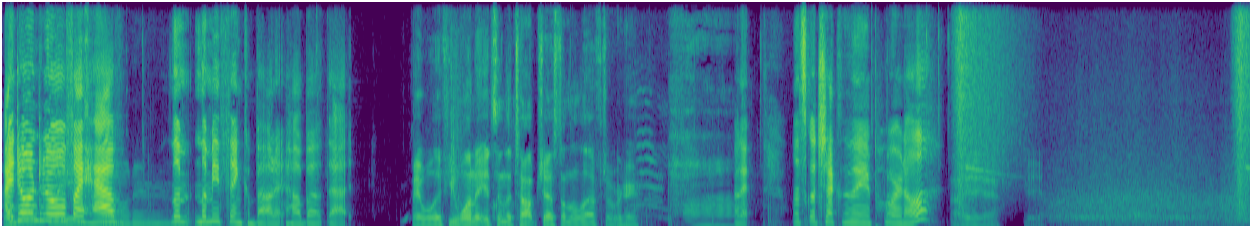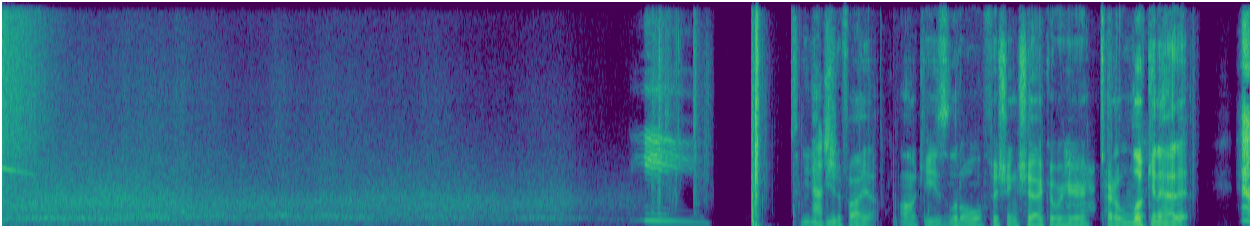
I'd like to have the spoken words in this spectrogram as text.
I don't know if I have- powder. Let, let me think about it. How about that? Okay, well, if you want it, it's in the top chest on the left over here. Okay, let's go check the portal. Oh, yeah, yeah, yeah, yeah. Whee. So you need to Ouch. beautify Anki's little fishing shack over here. Tired of looking at it. I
